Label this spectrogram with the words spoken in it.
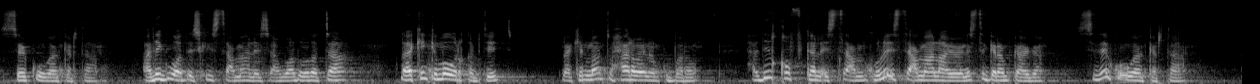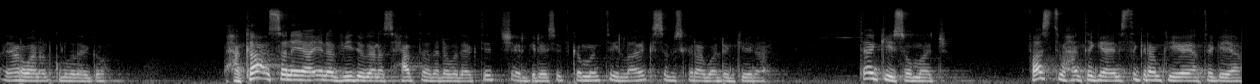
see ku ogaan kartaa adigu waad iska isticmaalaysaa waad wadataa laakiin kama warqabtid. Laakiin maanta waxaa rabaa inaan ku baro. Haddii qof kale kula isticmaalayo instagramkaaga sidee ku ogaan kartaa? Ayaan rabaa inaan kula wadaago waxaan kaa codsanayaa inaad videogan asxaabtaada la wadaagtid share gareysid commenty like subscribe waa dhankeena. Thank you so much. First waxaan tegayaa instagramkayga ayaan tegayaa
